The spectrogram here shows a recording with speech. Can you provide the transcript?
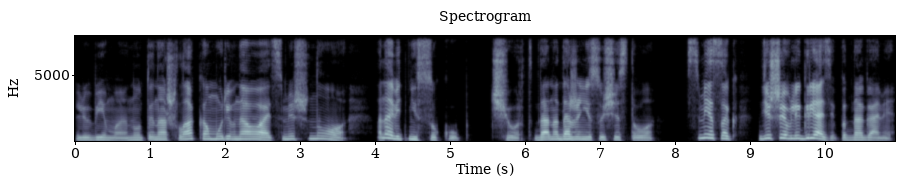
«Любимая, ну ты нашла, кому ревновать, смешно. Она ведь не суккуб. Черт, да она даже не существо. Смесок дешевле грязи под ногами.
